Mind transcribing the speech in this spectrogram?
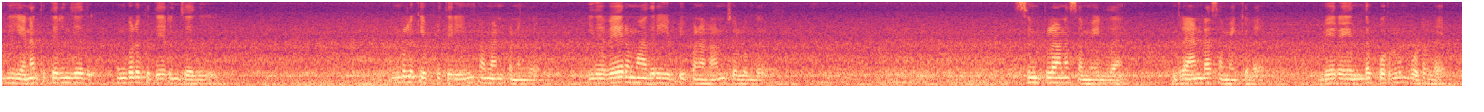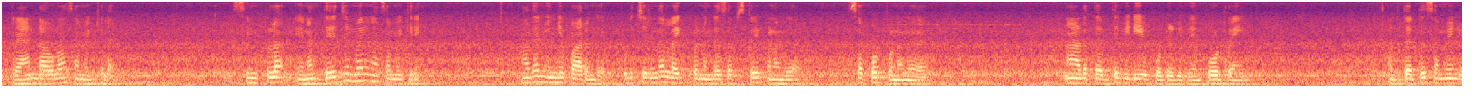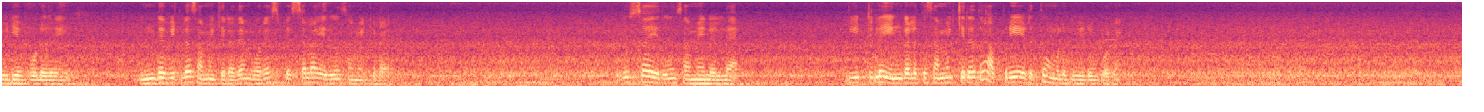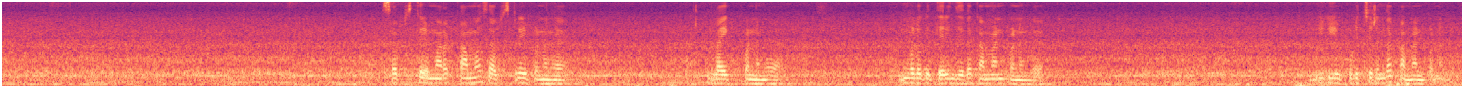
இது எனக்கு தெரிஞ்சது உங்களுக்கு தெரிஞ்சது. உங்களுக்கு எப்படி தெரியும்னு கமெண்ட் பண்ணுங்கள் இதை வேறு மாதிரி எப்படி பண்ணலாம்னு சொல்லுங்கள் சிம்பிளான சமையல் தான். கிராண்டாக சமைக்கலை. வேறு எந்த பொருளும் போடலை. கிராண்டாவெலாம் சமைக்கலை. சிம்பிளாக எனக்கு தெரிஞ்ச மாதிரி நான் சமைக்கிறேன். அதை நீங்கள் பாருங்கள் பிடிச்சிருந்தா லைக் பண்ணுங்கள் சப்ஸ்கிரைப் பண்ணுங்கள் சப்போர்ட் பண்ணுங்கள் நான் அடுத்தடுத்து வீடியோ போட்டுடுவேன் போடுறேன். அடுத்தடுத்து சமையல் வீடியோ போடுகிறேன். எங்கள் வீட்டில் சமைக்கிறதே முறை ஸ்பெஷலாக எதுவும் சமைக்கலை. புதுசாக எதுவும் சமையல் இல்லை. வீட்டில் எங்களுக்கு சமைக்கிறத அப்படியே எடுத்து உங்களுக்கு வீடியோ போடுறேன். சப்ஸ்கிரைப் மறக்காமல் சப்ஸ்கிரைப் பண்ணுங்கள் லைக் பண்ணுங்கள் உங்களுக்கு தெரிஞ்சதை கமெண்ட் பண்ணுங்கள் வீடியோ பிடிச்சிருந்தா கமெண்ட் பண்ணுங்கள்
